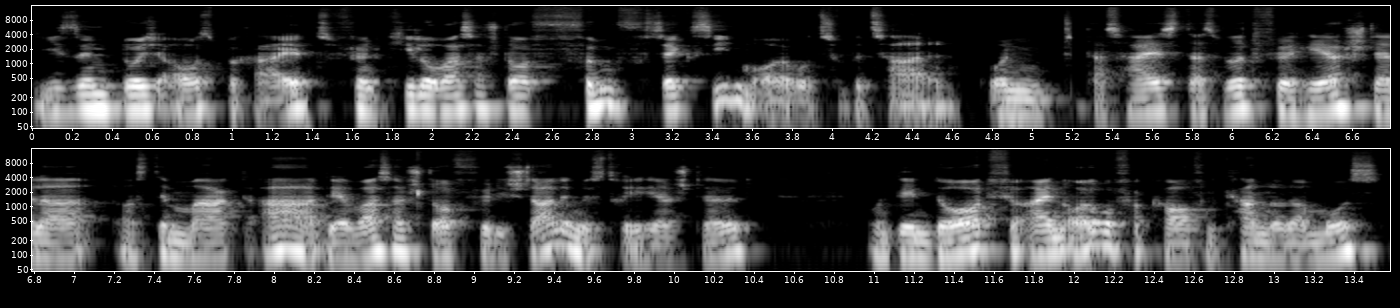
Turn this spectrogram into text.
die sind durchaus bereit, für ein Kilo Wasserstoff fünf, sechs, sieben Euro zu bezahlen. Und das heißt, das wird für Hersteller aus dem Markt A, der Wasserstoff für die Stahlindustrie herstellt und den dort für einen Euro verkaufen kann oder muss,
